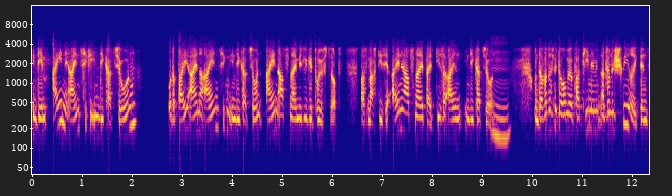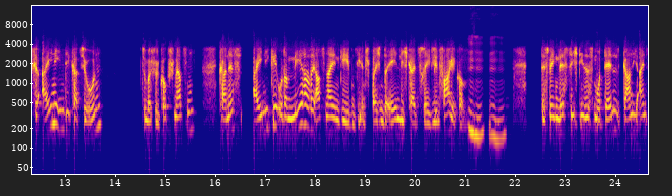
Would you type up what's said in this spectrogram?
in dem eine einzige Indikation oder bei einer einzigen Indikation ein Arzneimittel geprüft wird. Was macht diese eine Arznei bei dieser einen Indikation? Mhm. Und da wird es mit der Homöopathie nämlich natürlich schwierig, denn für eine Indikation, zum Beispiel Kopfschmerzen, kann es einige oder mehrere Arzneien geben, die entsprechend der Ähnlichkeitsregel in Frage kommen. Mhm, mh. Deswegen lässt sich dieses Modell gar nicht eins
